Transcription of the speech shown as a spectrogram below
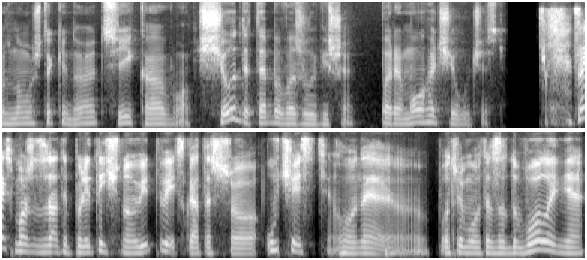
знову ж таки да, цікаво. Що для тебе важливіше: перемога чи участь? Знаєш, можна задати політичну відповідь, сказати, що участь, головне отримувати задоволення.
